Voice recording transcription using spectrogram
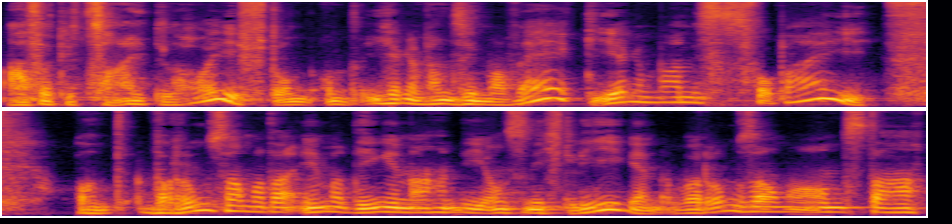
also die Zeit läuft und, und irgendwann sind wir weg. Irgendwann ist es vorbei. Und warum soll man da immer Dinge machen, die uns nicht liegen? Warum soll man uns da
